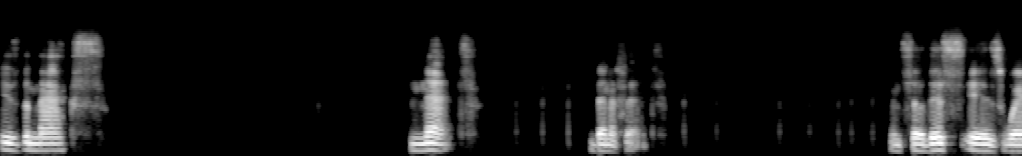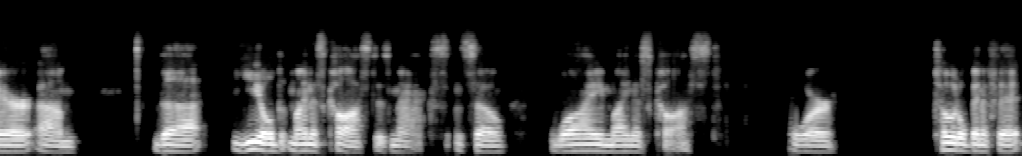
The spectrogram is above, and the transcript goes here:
is the max net benefit. And so this is where um, the yield minus cost is max. And so y minus cost or total benefit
